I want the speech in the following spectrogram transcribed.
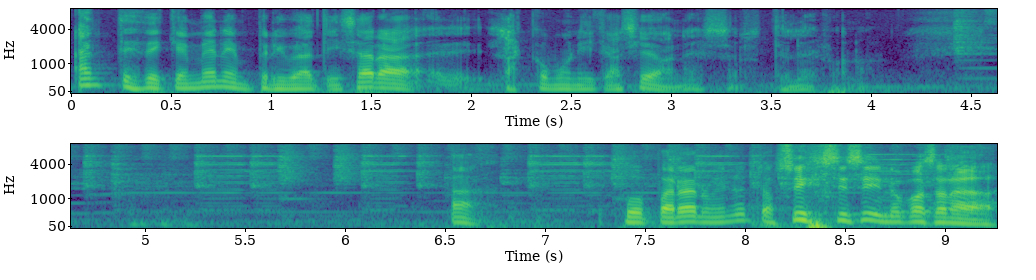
Antes de que Menem privatizara eh, las comunicaciones, los teléfonos. Ah, ¿Puedo parar un minuto? Sí, sí, sí, no pasa nada.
